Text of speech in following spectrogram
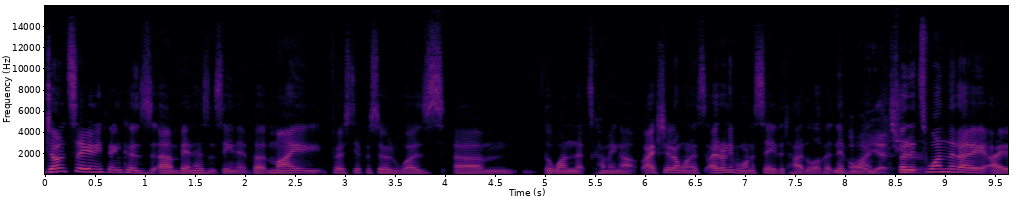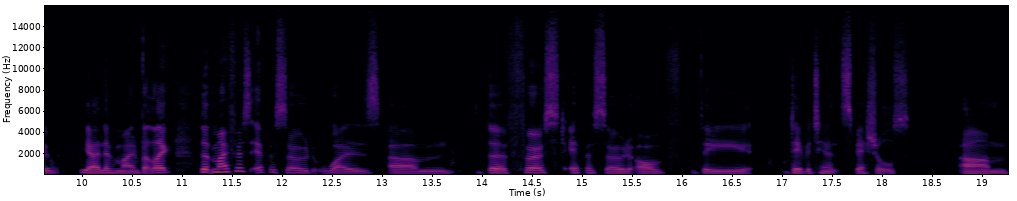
don't say anything because um, Ben hasn't seen it. But my first episode was um, the one that's coming up. Actually, I don't want to. I don't even want to say the title of it. Never Oh mind. yeah, but it's one that I, I yeah, never mind. But like the my first episode was um the first episode of the David Tennant specials. Um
